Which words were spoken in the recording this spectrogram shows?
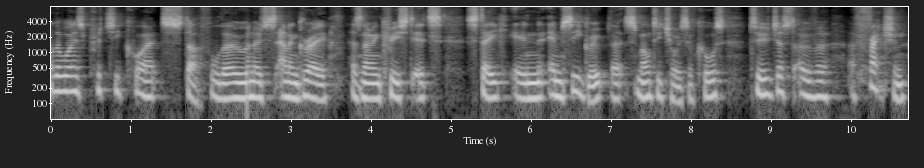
Otherwise, pretty quiet stuff. Although I notice Allan Gray has now increased its stake in MC Group, that's MultiChoice, of course, to just over a fraction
